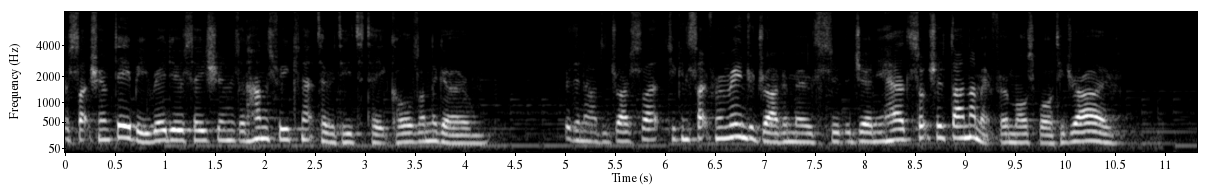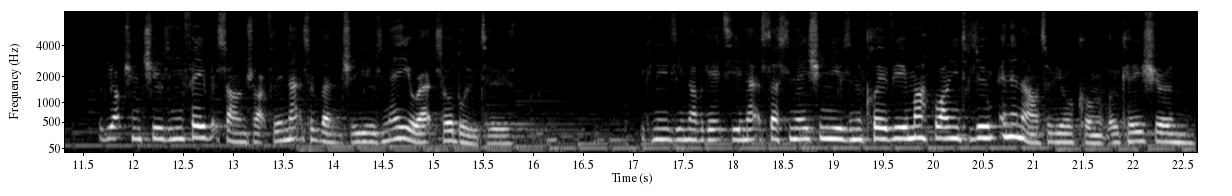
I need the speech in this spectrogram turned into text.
a selection of DB radio stations and hands-free connectivity to take calls on the go. With an Audi Drive Select, you can select from a range of driving modes to suit the journey ahead, such as dynamic for a more sporty drive. With the option of choosing your favourite soundtrack for the next adventure using AUX or Bluetooth. You can easily navigate to your next destination using the Clearview map allowing you to zoom in and out of your current location.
